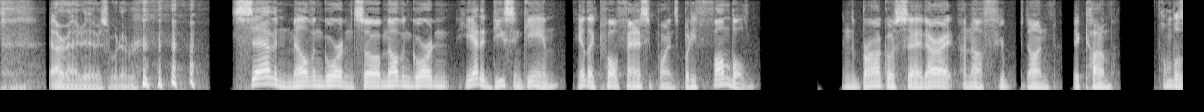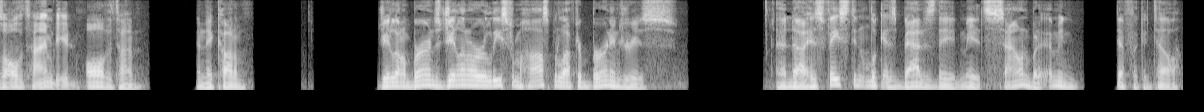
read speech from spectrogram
All right, there's whatever. Seven, Melvin Gordon. So Melvin Gordon, he had a decent game. He had like 12 fantasy points, but he fumbled. And the Broncos said, All right, enough. You're done. They cut him Fumbles all the time, dude. all the time. And they cut him. Jay Leno Burns. Jay Leno released from hospital after burn injuries. And uh, his face didn't look as bad as they made it sound, but I mean, definitely can tell.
